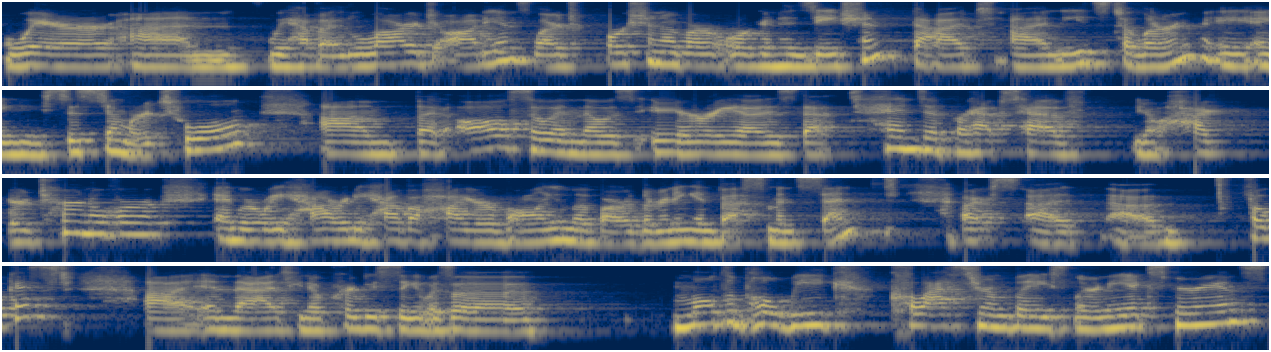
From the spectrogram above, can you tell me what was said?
where um, we have a large audience large portion of our organization that uh, needs to learn a, a, new system or tool um, but also in those areas that tend to perhaps have you know higher turnover and where we already have a higher volume of our learning investment sent uh, um, focused uh, in that you know previously it was a multiple week classroom based learning experience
